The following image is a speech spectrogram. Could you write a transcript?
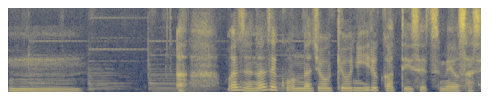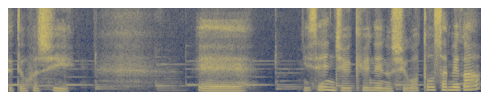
うーん。あまずなぜこんな状況にいるかっていう説明をさせてほしい。えー、2019年の仕事納めが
